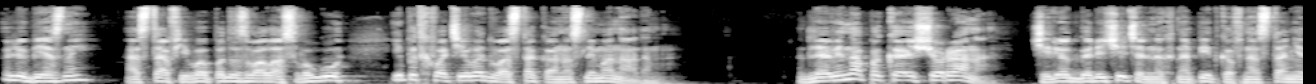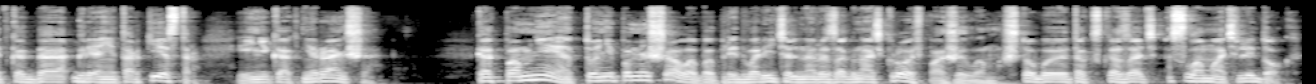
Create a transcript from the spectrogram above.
«Любезный, Оставь его подозвала слугу и подхватила два стакана с лимонадом. Для вина пока еще рано. Черед горячительных напитков настанет, когда грянет оркестр, и никак не раньше. Как по мне, то не помешало бы предварительно разогнать кровь по жилам, чтобы, так сказать, сломать ледок.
